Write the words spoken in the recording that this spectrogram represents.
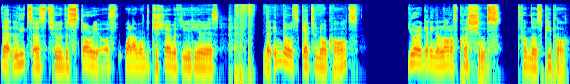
that leads us to the story of what I wanted to share with you here is that in those get to know calls, you are getting a lot of questions from those people.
